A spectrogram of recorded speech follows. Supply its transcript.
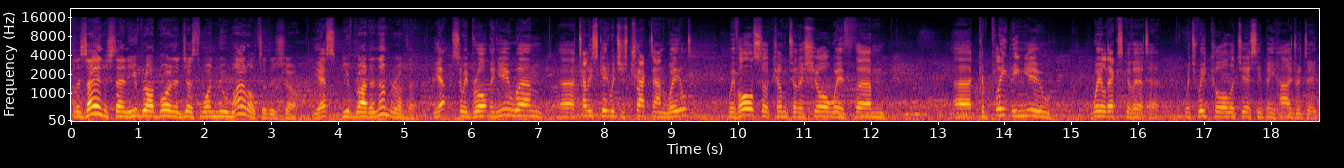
But as I understand it, you brought more than just one new model to the show. Yes. You've brought a number of them. Yep, so we brought the new um, uh, teleskid, which is tracked and wheeled. We've also come to the show with um, a completely new wheeled excavator, which we call the JCB Hydradig.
